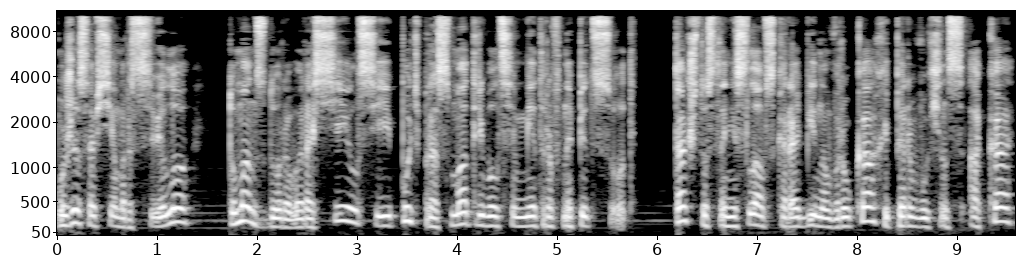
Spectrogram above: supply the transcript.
Уже совсем расцвело, Туман здорово рассеялся, и путь просматривался метров на пятьсот. Так что Станислав с карабином в руках и Первухин с АК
